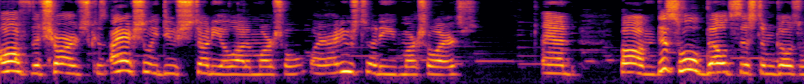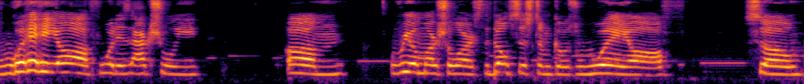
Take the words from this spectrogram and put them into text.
off the charts because I actually do study a lot of martial. I do study martial arts, and um, this whole belt system goes way off what is actually um real martial arts. The belt system goes way off. So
